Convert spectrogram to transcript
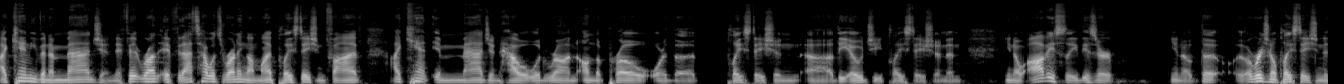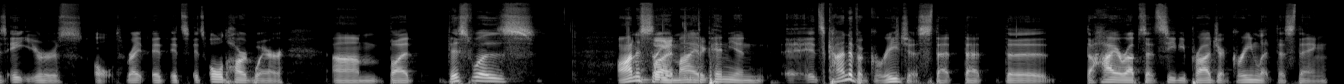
I can't even imagine if it run if that's how it's running on my PlayStation Five. I can't imagine how it would run on the Pro or the PlayStation, uh, the OG PlayStation. And you know, obviously these are you know the original PlayStation is eight years old, right? It, it's it's old hardware, um, but this was honestly, but in my the- opinion, it's kind of egregious that that the the higher ups at CD Projekt greenlit this thing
